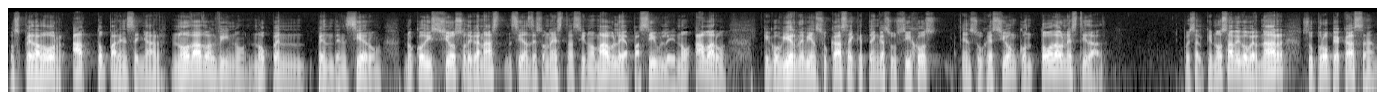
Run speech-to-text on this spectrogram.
hospedador, apto para enseñar, no dado al vino, no pendenciero, no codicioso de ganancias deshonestas, sino amable, apacible, no avaro, que gobierne bien su casa y que tenga a sus hijos en sujeción con toda honestidad. Pues al que no sabe gobernar su propia casa,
